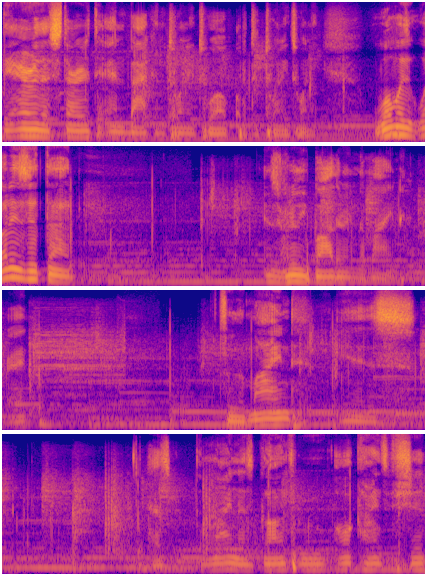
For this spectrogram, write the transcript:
the era that started to end back in 2012 up to 2020, what was, what is it that is really bothering the mind? right? So the mind is has the mind has gone through all kinds of shit,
